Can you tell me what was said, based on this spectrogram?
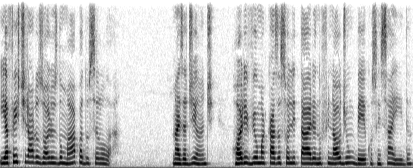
e a fez tirar os olhos do mapa do celular. Mais adiante, Rory viu uma casa solitária no final de um beco sem saída.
